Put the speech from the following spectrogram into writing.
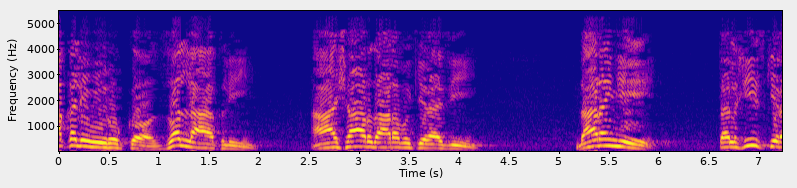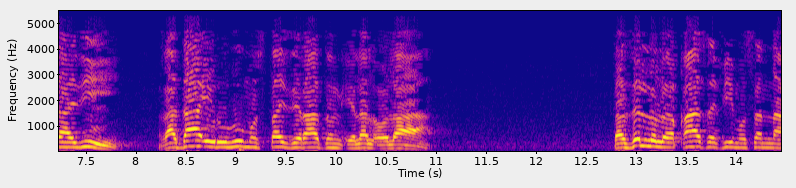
عقلی وی روکو ظل عقلی اشعار د عربو کې راځي دارنګي تلخیص کی راضی غدائره مستجرات الى العلا تزل العقاس فی مسنا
